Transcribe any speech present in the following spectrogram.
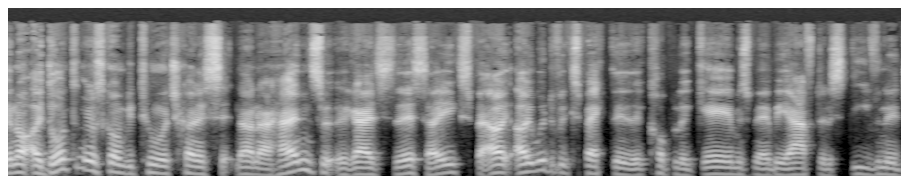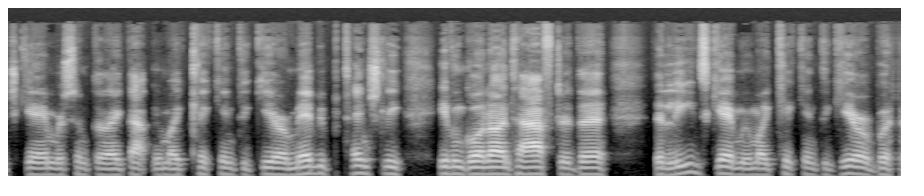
you know, I don't think there's going to be too much kind of sitting on our hands with regards to this. I expect I, I would have expected a couple of games, maybe after the Stevenage game or something like that, we might click into gear. Maybe potentially even going on to after the the Leeds game, we might kick into gear. But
